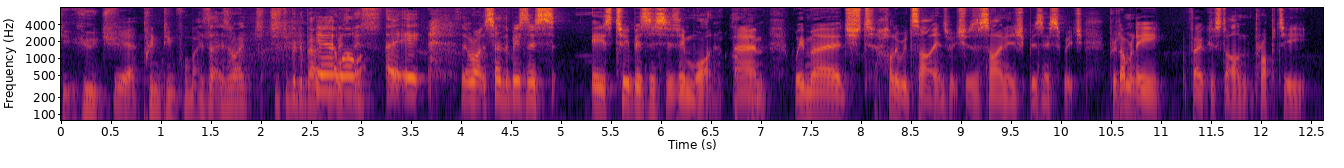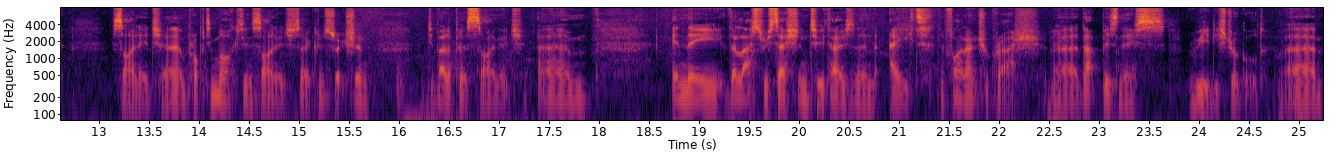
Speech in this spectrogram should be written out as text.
hu- huge Yeah. printing format. Is that is that right? Just a bit about yeah, the well, business. uh, it, right. So the business is two businesses in one. Um, we merged Hollywood Signs, which was a signage business which predominantly focused on property signage, um, property marketing signage, so construction developers signage. Um, in the, the last recession, 2008, the financial crash, uh, that business really struggled. Um,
